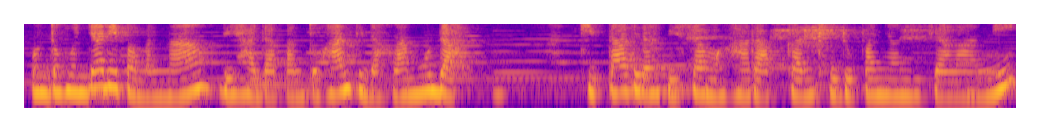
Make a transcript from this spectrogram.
Untuk menjadi pemenang di hadapan Tuhan tidaklah mudah. Kita tidak bisa mengharapkan kehidupan yang dijalani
